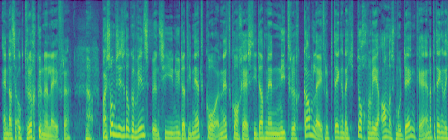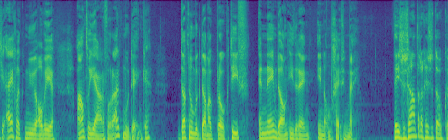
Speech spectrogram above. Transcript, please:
En dat ze ook terug kunnen leveren. Maar soms is het ook een winstpunt. Zie je nu dat die netco netcongestie, dat men niet terug kan leveren. Dat betekent dat je toch weer anders moet denken. En dat betekent dat je eigenlijk nu alweer een aantal jaren vooruit moet denken. Dat noem ik dan ook proactief. En neem dan iedereen in de omgeving mee. Deze zaterdag is het ook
